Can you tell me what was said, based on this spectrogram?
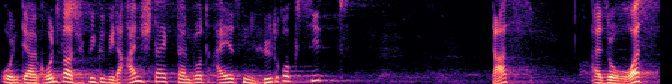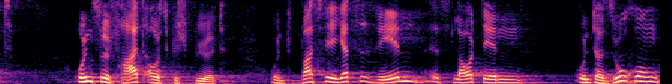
und der Grundwasserspiegel wieder ansteigt, dann wird Eisenhydroxid, das, also Rost und Sulfat ausgespült. Und was wir jetzt sehen, ist laut den Untersuchungen,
